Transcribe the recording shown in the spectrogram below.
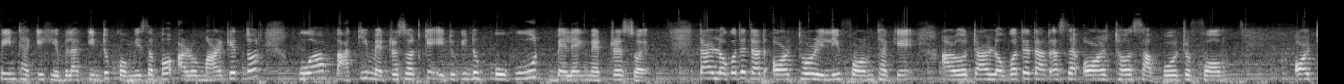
পেইন থাকে সেইবিলাক কিন্তু কমি যাব। আৰু মাৰ্কেটত পোৱা বাকী মেট্ৰেছতকৈ এইটো কিন্তু বহুত বেলেগ মেট্ৰেছ হয়। তাৰ লগতে তাত অৰ্থ ৰিলিফ ফৰ্ম থাকে আৰু তাৰ লগতে তাত আছে ortho support foam ortho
